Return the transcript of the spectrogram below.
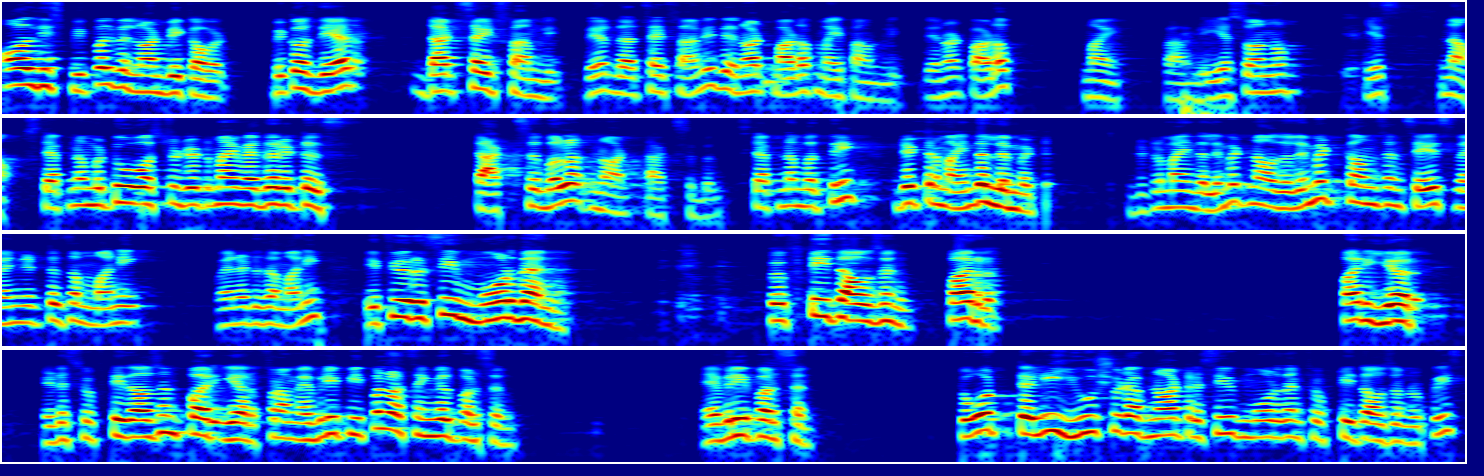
All these people will not be covered because they are that side's family. They are that side's family. They're not part of my family. They're not part of my family. Yes or no? Yes. Now, step number two was to determine whether it is taxable or not taxable. Step number three, determine the limit. Determine the limit. Now, the limit comes and says when it is a money, when it is a money, if you receive more than 50,000 per per year, it is 50,000 per year from every people or single person? Every person. Totally, you should have not received more than 50,000 rupees.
